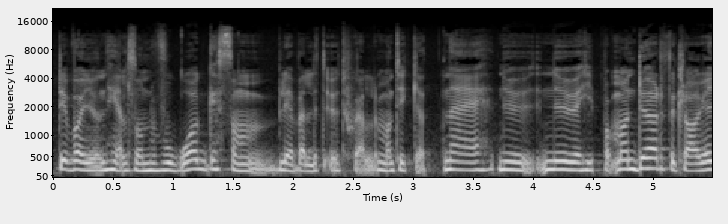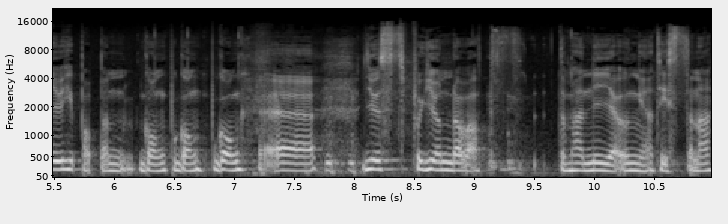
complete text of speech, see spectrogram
det var ju en hel sån våg som blev väldigt utskälld. Man tycker att nej, nu, nu är hiphop... Man dödförklarar ju hiphopen gång på gång på gång. Eh, just på grund av att de här nya unga artisterna,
